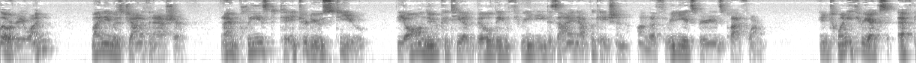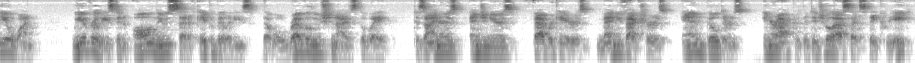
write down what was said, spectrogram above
Hello everyone, my name is Jonathan Asher, and I am pleased to introduce to you the all-new CATIA Building 3D Design application on the 3D Experience platform. In 23X FD01, we have released an all-new set of capabilities that will revolutionize the way designers, engineers, fabricators, manufacturers, and builders interact with the digital assets they create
